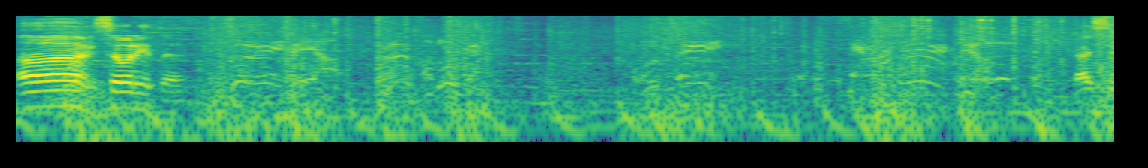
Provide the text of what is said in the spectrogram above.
아 미쳐버리겠다. 나이스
